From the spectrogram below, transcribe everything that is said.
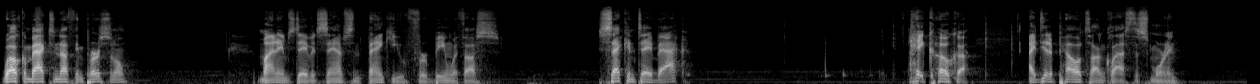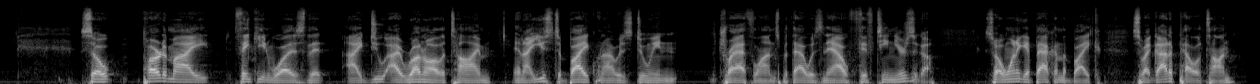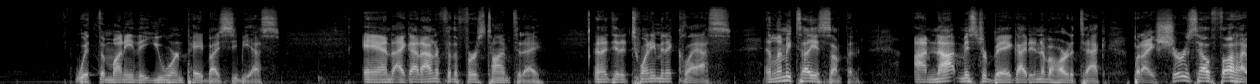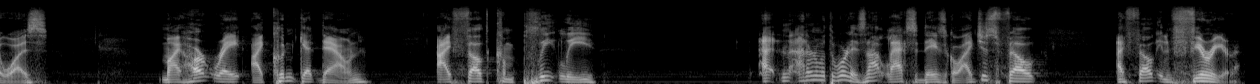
Welcome back to Nothing Personal. My name's David Samson. Thank you for being with us. Second day back. Hey, Coca, I did a Peloton class this morning. So part of my thinking was that I do I run all the time, and I used to bike when I was doing the triathlons, but that was now 15 years ago. So I want to get back on the bike. So I got a Peloton with the money that you weren't paid by CBS and I got on it for the first time today, and I did a 20 minute class. And let me tell you something I'm not Mr. Big, I didn't have a heart attack, but I sure as hell thought I was. My heart rate, I couldn't get down. I felt completely, I, I don't know what the word is, not lackadaisical. I just felt, I felt inferior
